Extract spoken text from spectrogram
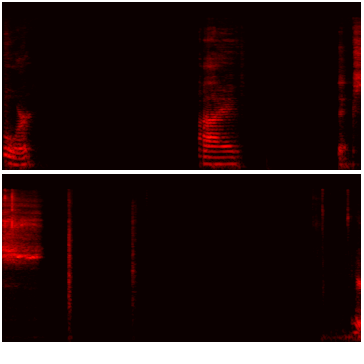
four, five, six. I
